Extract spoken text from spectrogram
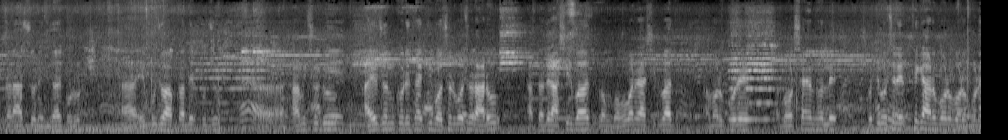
আপনারা আসুন এনজয় করুন। এ পুজো আপনাদের পুজো। আমি শুধু আয়োজন করে থাকি, বছর বছর আরও আপনাদের আশীর্বাদ এবং ভগবানের আশীর্বাদ আমার উপরে বর্ষায়ন হলে প্রতি বছর এর থেকে আরও বড় বড় করে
